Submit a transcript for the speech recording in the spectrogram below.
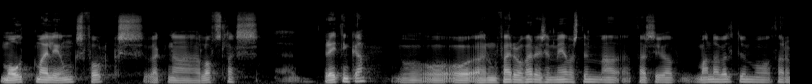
mótmæli ungs fólks vegna loftslagsbreytinga og, það er færi og færi sem hefast um að það séu að mannavöldum og þar,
